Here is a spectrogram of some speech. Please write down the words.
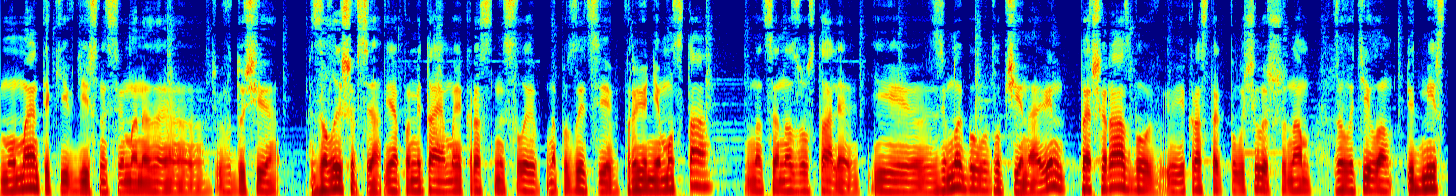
Момент, який в дійсності в мене е, в душі залишився. Я пам'ятаю, ми якраз несли на позиції в районі моста. На це на Зовсталі. І зі мною був хлопчина. Він перший раз був, і якраз так вийшло, що нам залетіла під міст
